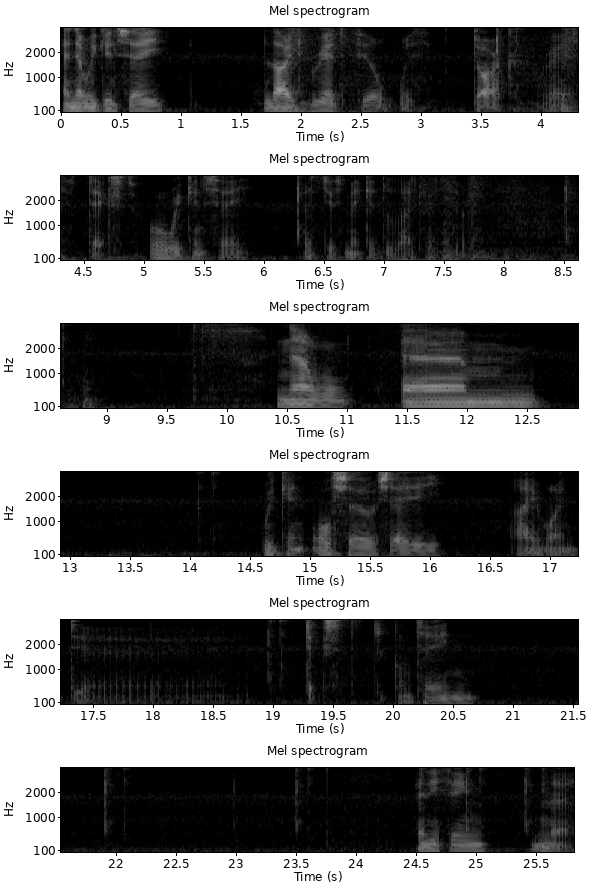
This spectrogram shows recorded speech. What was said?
And then we can say light red fill with dark red text. Or we can say, let's just make it light red fill. Now, um, we can also say, I want uh, text to contain anything. Nah,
